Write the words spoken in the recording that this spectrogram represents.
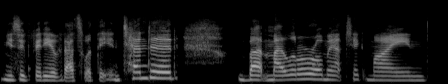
music video, if that's what they intended, but my little romantic mind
